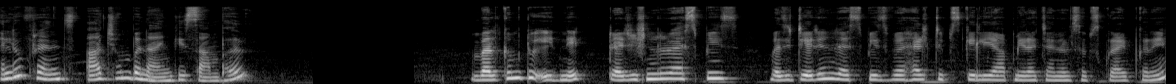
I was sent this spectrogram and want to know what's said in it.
हेलो फ्रेंड्स आज हम बनाएँगे सांभर। वेलकम टू इडनेट ट्रेडिशनल रेसिपीज़ वेजिटेरियन रेसिपीज़ व हेल्थ टिप्स के लिए आप मेरा चैनल सब्सक्राइब करें।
